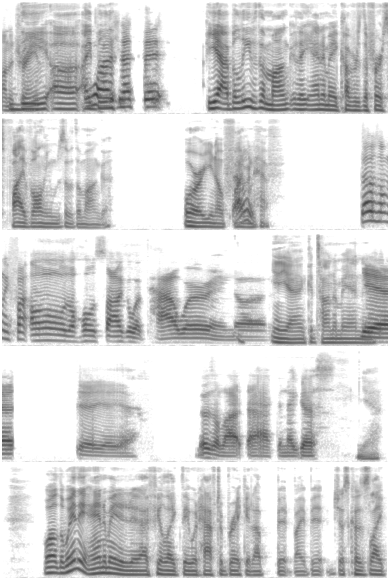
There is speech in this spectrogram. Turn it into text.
on the train. The uh I what? believe That's it? yeah, I believe the manga the anime covers the first five volumes of the manga. Or, you know, five and a half. That was only fun. Oh, the whole saga with Power and uh, Yeah, yeah, and Katana Man. and- yeah, yeah, yeah, yeah. There was a lot that happened, I guess. Yeah. Well, the way they animated it, I feel like they would have to break it up bit by bit just because, like,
